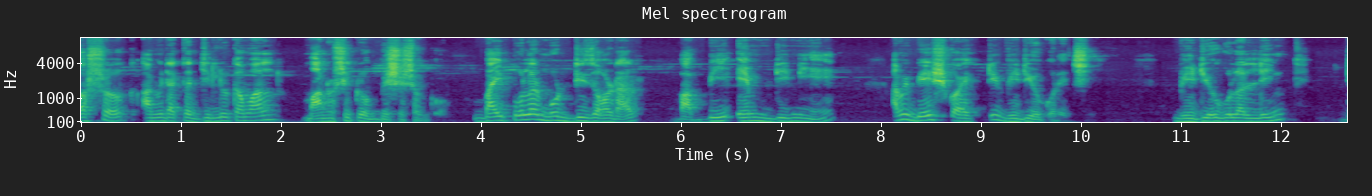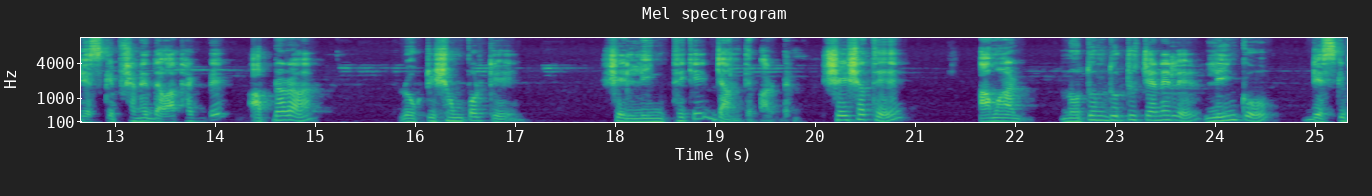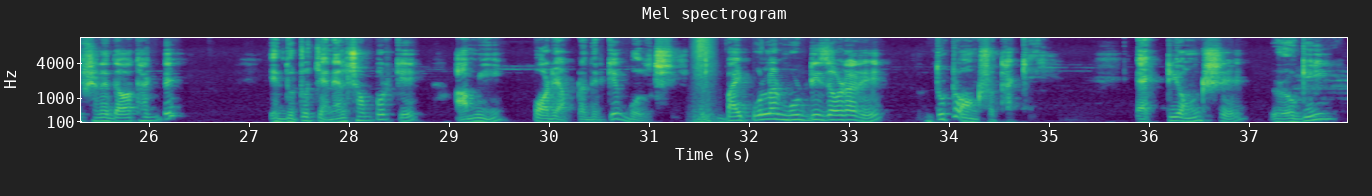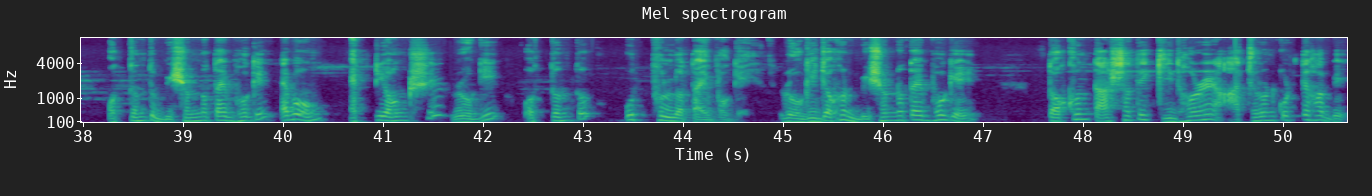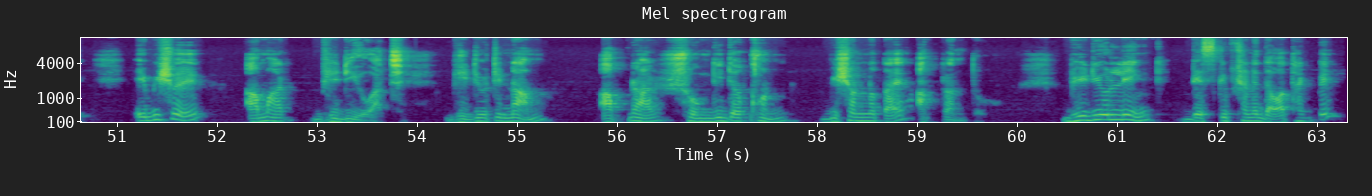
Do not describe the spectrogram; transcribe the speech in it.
দর্শক, আমি ডাক্তার জিল্লুর কামাল, মানসিক রোগ বিশেষজ্ঞ। বাইপোলার মুড ডিসঅর্ডার বা বিএমডি নিয়ে আমি বেশ কয়েকটি ভিডিও করেছি। ভিডিওগুলোর লিংক ডেসক্রিপশানে দেওয়া থাকবে। আপনারা রোগটি সম্পর্কে সেই লিঙ্ক থেকে জানতে পারবেন। সেই সাথে আমার নতুন দুটো চ্যানেলের লিঙ্কও ডেসক্রিপশানে দেওয়া থাকবে। এই দুটো চ্যানেল সম্পর্কে আমি পরে আপনাদেরকে বলছি। বাইপোলার মুড ডিসঅর্ডারে দুটো অংশ থাকে। একটি অংশে রোগী অত্যন্ত বিষণ্ণতায় ভোগে এবং একটি অংশে রোগী অত্যন্ত উৎফুল্লতায় ভোগে। রোগী যখন বিষণ্ণতায় ভোগে, তখন তার সাথে কী ধরনের আচরণ করতে হবে এ বিষয়ে আমার ভিডিও আছে। ভিডিওটির নাম, আপনার সঙ্গী যখন বিষণ্ণতায় আক্রান্ত ভিডিওর লিংক ডেসক্রিপশনে দেওয়া থাকবে,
